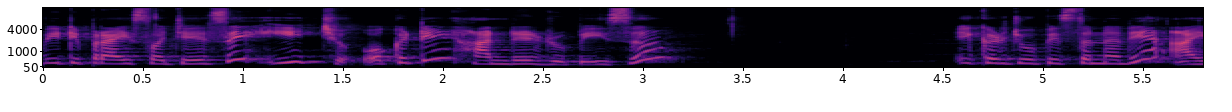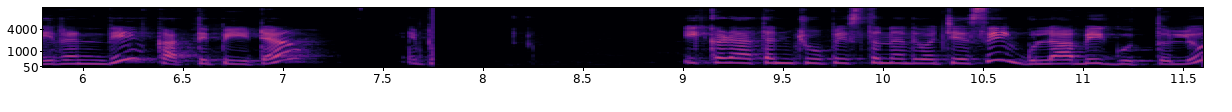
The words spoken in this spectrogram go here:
వీటి ప్రైస్ వచ్చేసి ఈచ్ ఒకటి హండ్రెడ్ రూపీస్. ఇక్కడ చూపిస్తున్నది ఐరన్ది కత్తిపీట. ఇక్కడ అతను చూపిస్తున్నది వచ్చేసి గులాబీ గుత్తులు.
